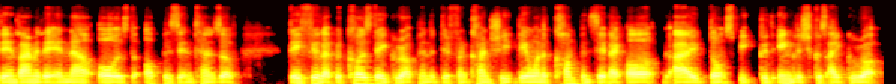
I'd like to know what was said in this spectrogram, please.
the environment they're in now, or is the opposite in terms of they feel like because they grew up in a different country, they want to compensate like, oh, I don't speak good English because I grew up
